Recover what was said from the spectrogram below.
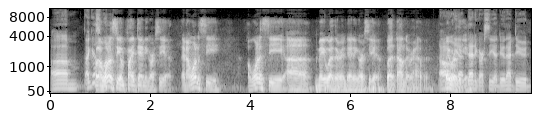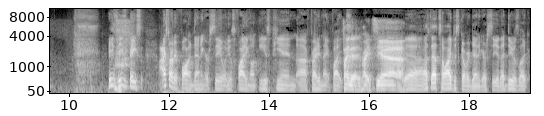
Um, I guess. But I want to see him fight Danny Garcia, and I want to see I want to see uh, Mayweather and Danny Garcia, but that'll never happen. Oh Mayweather yeah, Danny Garcia, dude. That dude, he's he's basically. I started following Danny Garcia when he was fighting on ESPN uh, Friday Night Fights. Friday Night Fights, yeah, yeah. That's that's how I discovered Danny Garcia. That dude was like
